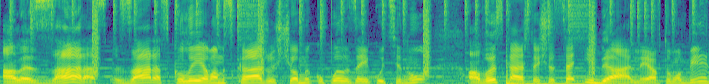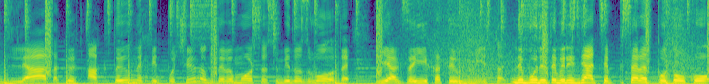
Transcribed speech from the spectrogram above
Але зараз, зараз, коли я вам скажу, що ми купили за яку ціну, а ви скажете, що це ідеальний автомобіль для таких активних відпочинок, де ви можете собі дозволити як заїхати в місто. Не будете вирізнятися серед потоку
